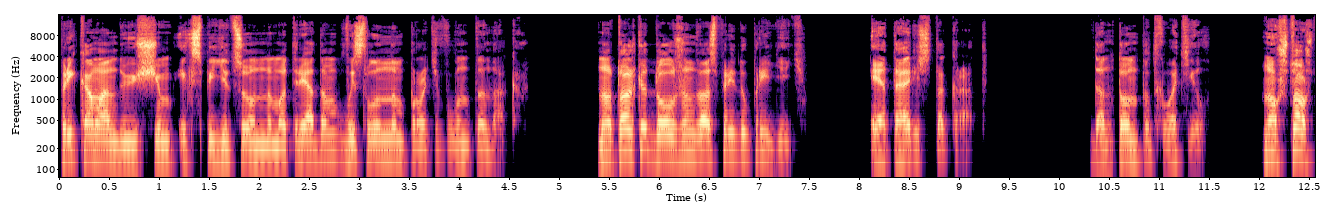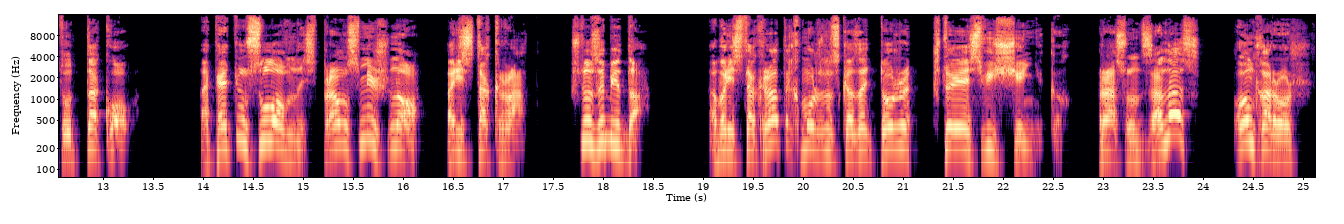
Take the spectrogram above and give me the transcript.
при командующем экспедиционным отрядом, высланным против Лантенака. Но только должен вас предупредить. Это аристократ. Дантон подхватил. Ну что ж тут такого? Опять условность, право смешно. Аристократ. Что за беда? Об аристократах можно сказать то же, что и о священниках. Раз он за нас, он хорош.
